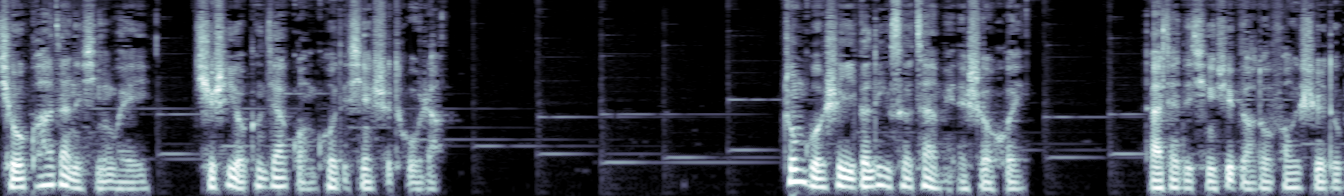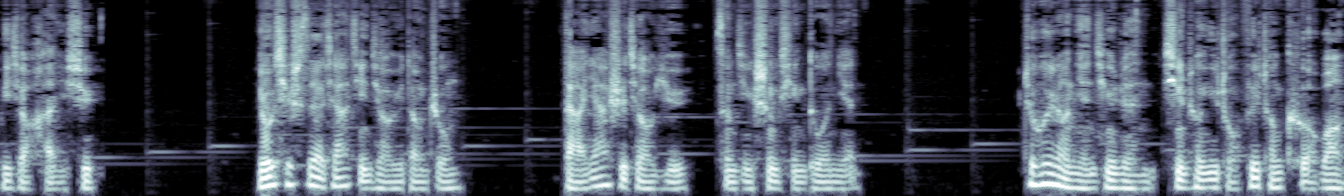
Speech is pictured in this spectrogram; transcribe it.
求夸赞的行为其实有更加广阔的现实土壤。中国是一个吝啬赞美的社会，大家的情绪表露方式都比较含蓄，尤其是在家庭教育当中，打压式教育曾经盛行多年，这会让年轻人形成一种非常渴望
